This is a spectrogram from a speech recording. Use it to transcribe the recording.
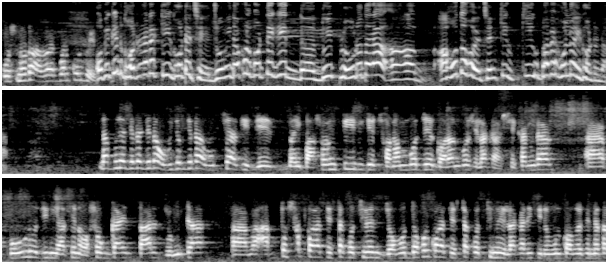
প্রশ্নটা আরও একবার করবে? অভিজ্ঞান ঘটনাটা কি ঘটেছে? জমি দখল করতে গিয়ে দুই প্রৌঢ় তারা আহত হয়েছেন। কি কীভাবে হলো এই ঘটনা? না, পূজা, যেটা যেটা অভিযোগ যেটা উঠছে আর কি, যে, এই বাসন্তীর যে ছ নম্বর যে গরানবোস এলাকা, সেখানকার পৌর যিনি আছেন অশোক গায়ে, তার জমিটা আত্মসাত করার চেষ্টা করছিলেন, জবরদখল করার চেষ্টা করছিলেন এলাকারই তৃণমূল কংগ্রেসের নেতা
